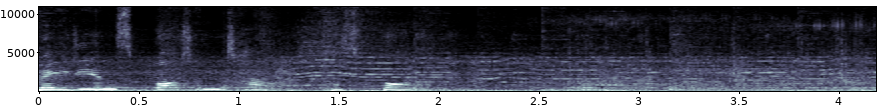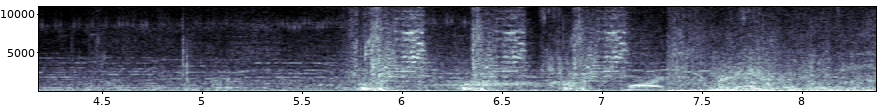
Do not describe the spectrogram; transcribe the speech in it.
Radiant's bottom tower has fallen. Ah, well,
